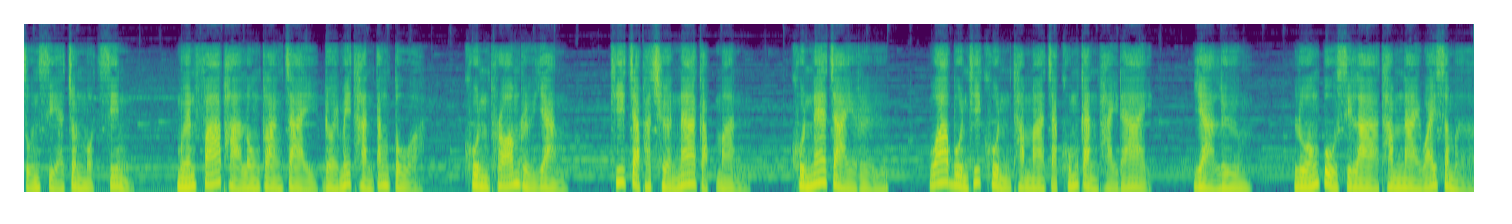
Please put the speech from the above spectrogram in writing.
สูญเสียจนหมดสิ้น เหมือนฟ้าผ่าลงกลางใจโดยไม่ทันตั้งตัว คุณพร้อมหรือยัง ที่จะเผชิญหน้ากับมัน คุณแน่ใจหรือ ว่าบุญที่คุณทำมาจะคุ้มกันภัยได้ อย่าลืม หลวงปู่ศิลาทำนายไว้เสมอ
